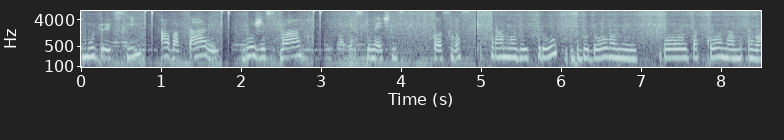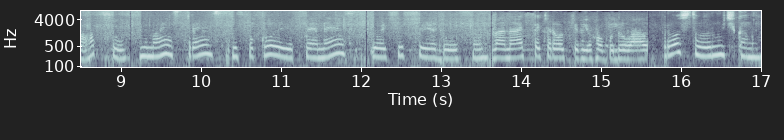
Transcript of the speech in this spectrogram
мудреці, аватари, божества, безкінечність, космос. Храмовий пруд збудований по законам Ватсу, знімає стрес, заспокоює ЦНС і очищує душу. 12 років його будували. Просто ручками.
